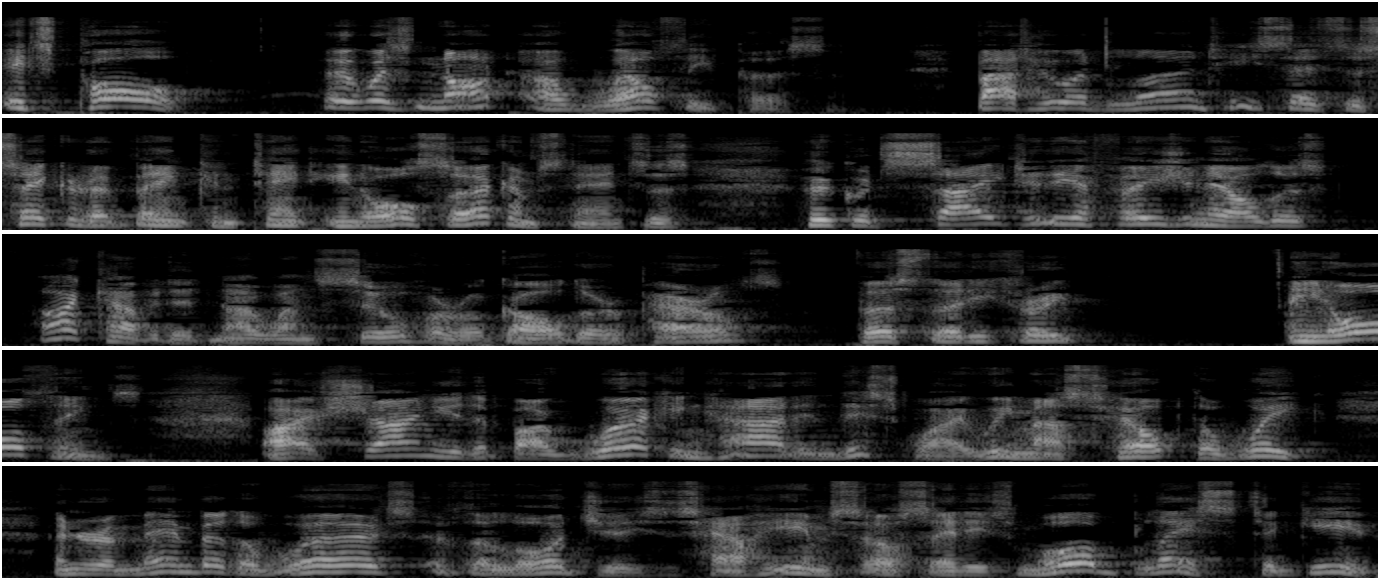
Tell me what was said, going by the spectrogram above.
It's Paul, who was not a wealthy person, but who had learned, he says, the secret of being content in all circumstances, who could say to the Ephesian elders, I coveted no one's silver or gold or apparels. Verse 33. In all things, I have shown you that by working hard in this way, we must help the weak and remember the words of the Lord Jesus, how he himself said, It's more blessed to give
